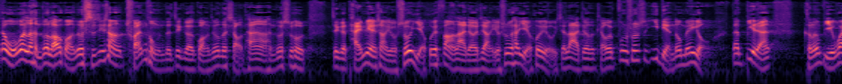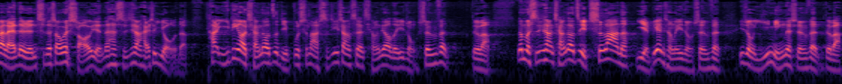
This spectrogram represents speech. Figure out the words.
但我问了很多老广州，实际上传统的这个广州的小摊啊，很多时候这个台面上有时候也会放辣椒酱，有时候它也会有一些辣椒的调味，不是说是一点都没有，但必然可能比外来的人吃的稍微少一点，但它实际上还是有的。他一定要强调自己不吃辣，实际上是在强调的一种身份，对吧？那么实际上强调自己吃辣呢，也变成了一种身份，一种移民的身份，对吧？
